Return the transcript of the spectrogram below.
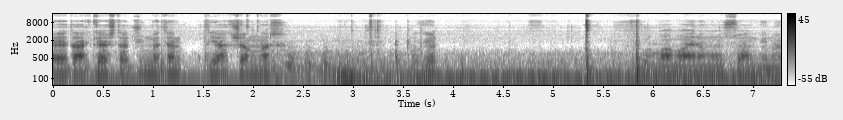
Evet arkadaşlar cümleten iyi akşamlar. Bugün Kurban Bayramı'nın son günü.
